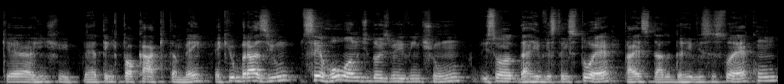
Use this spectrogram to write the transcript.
que a gente né, tem que tocar aqui também, é que o Brasil encerrou o ano de 2021, isso é da revista Isto É, tá? Esse dado da revista Isto É, com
